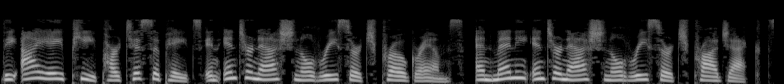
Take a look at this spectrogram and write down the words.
the IAP participates in international research programs, and many international research projects.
